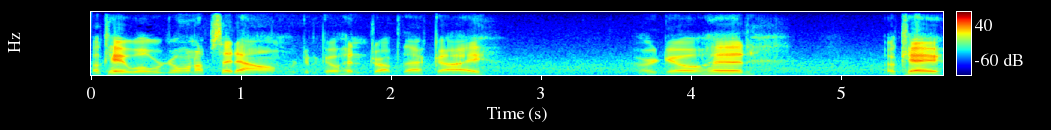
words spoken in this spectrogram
Okay, well, we're going upside down. We're going to go ahead and drop that guy. To go ahead. Okay,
